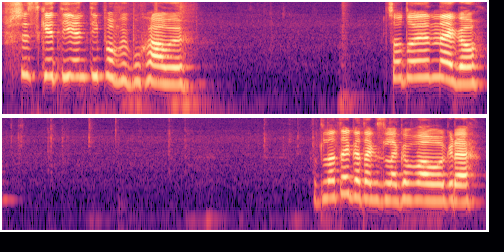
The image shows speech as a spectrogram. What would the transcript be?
Wszystkie TNT powybuchały. Co do jednego. To dlatego tak zlagowało grę.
